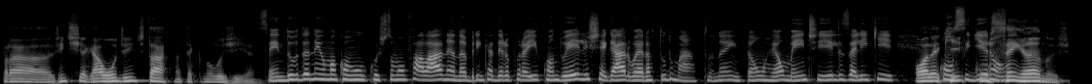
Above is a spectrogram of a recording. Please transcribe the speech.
para a gente chegar onde a gente está na tecnologia. Sem dúvida nenhuma, como costumam falar, né, na brincadeira por aí, quando eles chegaram era tudo mato, né? Então, realmente, eles ali que olha conseguiram... que com 100 anos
